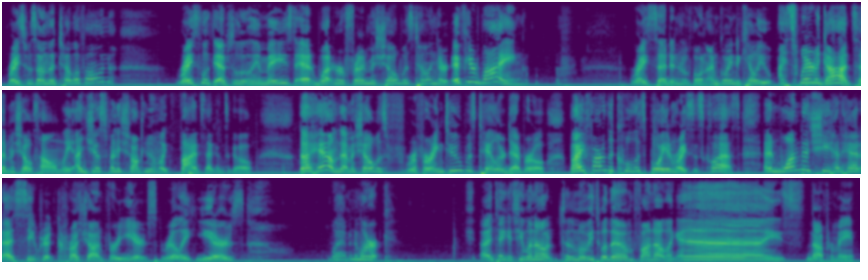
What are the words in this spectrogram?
Ryce was on the telephone. Ryce looked absolutely amazed at what her friend Michelle was telling her. If you're lying, Ryce said into the phone, I'm going to kill you. I swear to God, said Michelle solemnly. I just finished talking to him like five seconds ago. The him that Michelle was referring to was Taylor Devereaux, by far the coolest boy in Ryce's class, and one that she had had a secret crush on for years. Really? Years? What happened to Mark? I take it she went out to the movies with him, found out, like, eh, he's not for me.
